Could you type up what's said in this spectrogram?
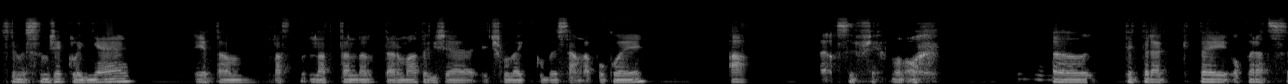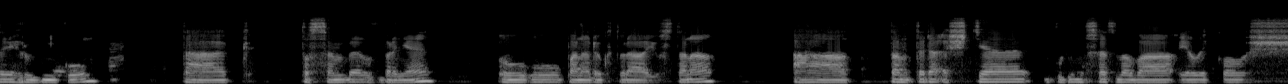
si myslím, že klidně. Je tam nad- nadstandard zdarma, takže je člověk jakoby sám na pokoji. A asi všechno, no. Eh, Teď teda k té operaci hrudníku, tak to jsem byl v Brně u, u pana doktora Justana a tam teda ještě budu muset znova, jelikož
